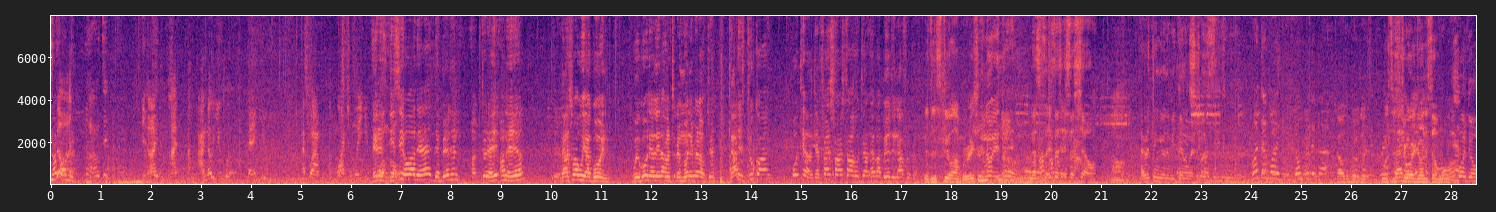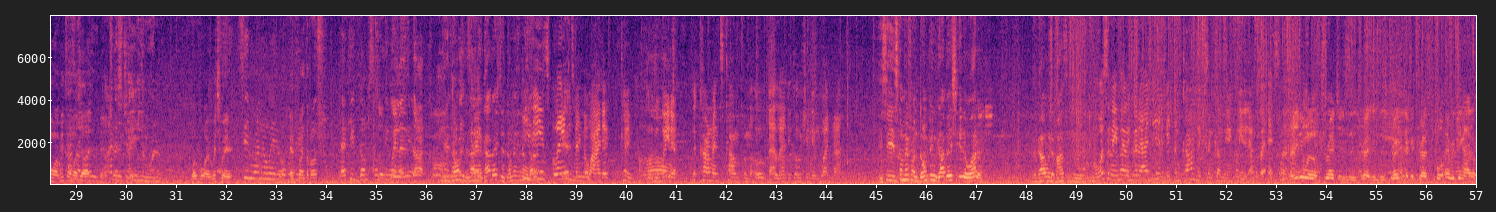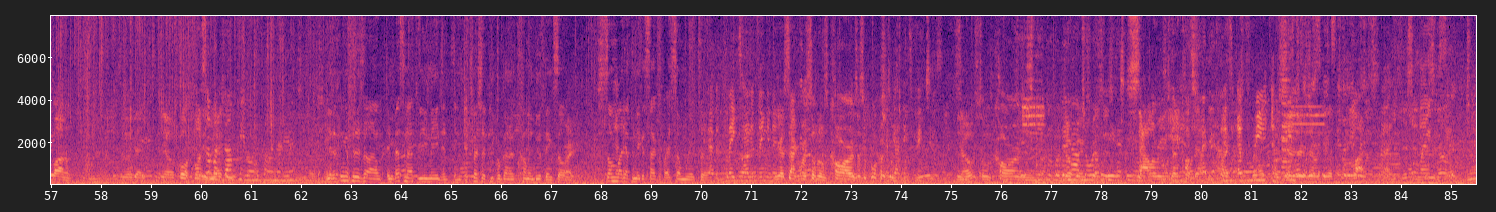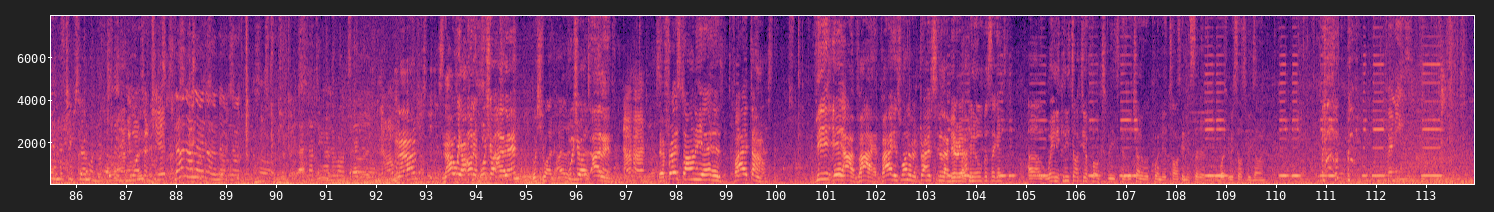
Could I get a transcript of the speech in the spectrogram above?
problem, no problem. No, I would take. Yeah, I, I, I know you will. Thank you. That's why I'm, I'm watching where you. It is, you going. see over there, the building on, to the, on the hill? That's where we are going. We'll go there later on to the monument of Je- That is Ducor Hotel, the first five-star hotel ever built in Africa. Is it still operational? You know, it, No, it's, a, it's, a, it's a shell. Oh, Everything you're gonna be dealing with was. What that boy do? Dump in the car? that was a building. What's the storage on the silver? What, Boat? what boy doing what? We talking about, Jai? On the street. What boy? Which way? See him run away over In front of us? Like he dumped So something over there. Willis.com. you dump, like the garbage, they dump it in the He, water. he explained to me why they can, because the oh. way the, the currents come from the old Atlantic Ocean and whatnot. You see, it's coming from dumping garbage in the water. The guy with the bicycle. But what's the name had a good idea to get them convicts and come here and clean it. That was an excellent idea. You idea. know what those dredges is dredges. There's dredges that can dredge, pull everything out of the bottom. You know, that, you know, cost money. Somebody but done actually- pee on the corner there. Yeah, the thing of it is, um, investment has to be made, and, and especially if people are gonna come and do things. So Right. somebody have to make a sacrifice somewhere to. Got the plates on the thing and You gotta sacrifice some of those cars. That's what Boca Check out do. these pictures. You know, some of those cars and But government Joe to pay expenses, that. salaries, gotta cut that. It's a free, it's free. Incentives and everything. It's a lot. You want the chips or money? You want some chips? No, no, no, no, no, no. Got nothing on the roadside. No. Now, now we are on the Busher Island. Bushrod Island. Bushrod yes. Island. Uh-huh. The first town here is Vai Town. V-A-R, Vai. Vai is one of the tribes in Liberia. Can you hold for a second? Uh, Wayne, can you talk to your folks, please? Because we're trying to record and they're talking instead of what we're supposed to be doing. Bernice.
